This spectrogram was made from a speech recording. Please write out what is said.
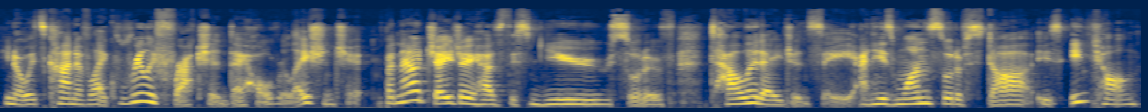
you know, it's kind of like really fractured their whole relationship. But now JJ has this new sort of talent agency and his one sort of star is In Hyung,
